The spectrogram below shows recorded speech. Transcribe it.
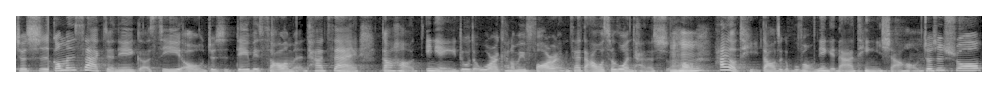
就是 Goldman Sachs 的那个 CEO 就是 David Solomon，他在刚好一年一度的 World Economic Forum 在达沃斯论坛的时候，他有提到这个部分，我念给大家听一下哈，就是说。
